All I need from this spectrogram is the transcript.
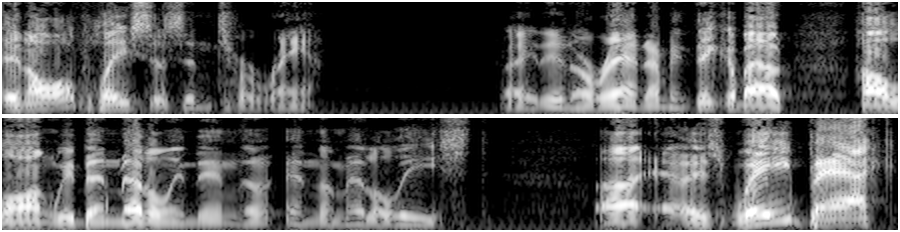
in all places in Tehran right in Iran. I mean, think about how long we've been meddling in the in the Middle East. Uh, as way back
